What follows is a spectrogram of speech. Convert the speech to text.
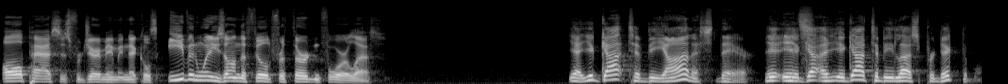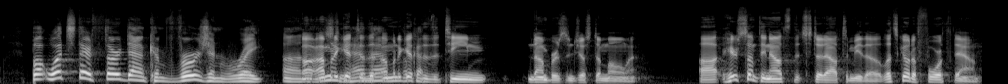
all passes for Jeremy McNichols, even when he's on the field for third and four or less. Yeah, you got to be honest there. You, you got you got to be less predictable. But what's their third down conversion rate on? Uh, I'm going to get to the that? I'm going to get Okay. to the team numbers in just a moment. Uh, here's something else that stood out to me though. Let's go to fourth down.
